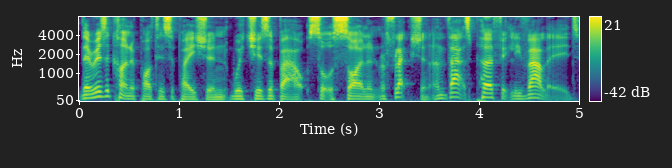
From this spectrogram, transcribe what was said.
there is a kind of participation which is about sort of silent reflection, and that's perfectly valid.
